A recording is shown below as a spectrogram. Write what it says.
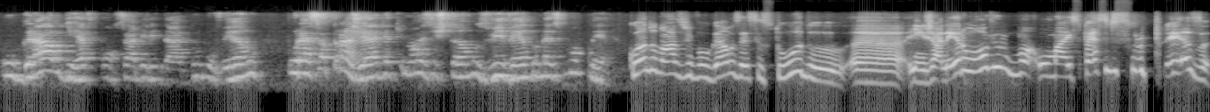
o grau de responsabilidade do governo por essa tragédia que nós estamos vivendo nesse momento. Quando nós divulgamos esse estudo uh, em janeiro, houve uma, uma espécie de surpresa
